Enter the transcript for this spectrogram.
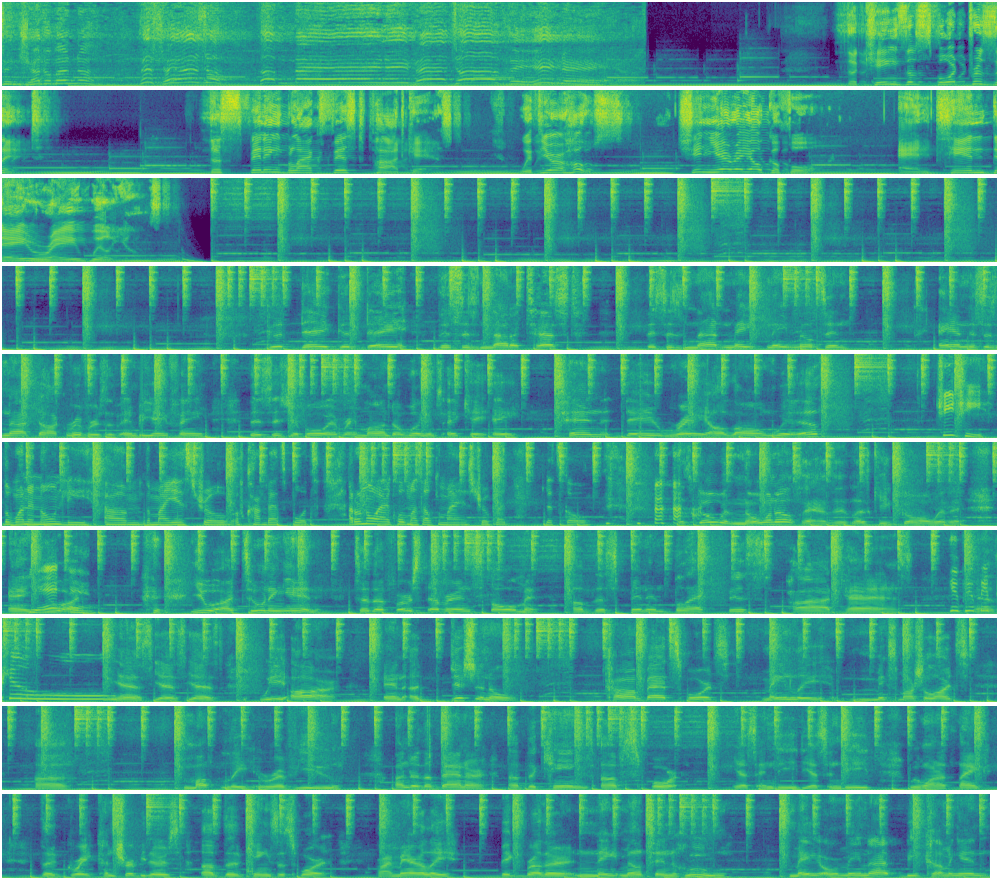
Ladies and gentlemen, this is the main event of the evening. The Kings of Sport present the Spinning Black Fist Podcast with your hosts, Chinyere Okafor and 10 Day Ray Williams. Day, good day. This is not a test. This is not Nate, Nate Milton. And this is not Doc Rivers of NBA fame. This is your boy Raymondo Williams, aka 10 Day Ray, along with Chi Chi, the one and only, um, the maestro of combat sports. I don't know why I call myself the maestro, but let's go. Let's go with no one else has it. Let's keep going with it. And Yeah. you are you are tuning in to the first ever installment of the Spinning Black Fist podcast. Pew pew pew Yes. pew. Yes, yes, yes. We are an additional combat sports, mainly mixed martial arts, uh, monthly review under the banner of the Kings of Sport. Yes, indeed. Yes, indeed. We want to thank the great contributors of the Kings of Sport, primarily Big Brother Nate Milton, who may or may not be coming in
